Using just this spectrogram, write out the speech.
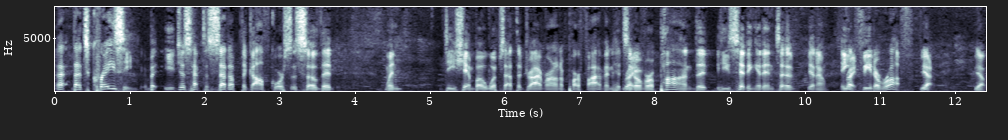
that that's crazy. But you just have to set up the golf courses so that when DeChambeau whips out the driver on a par five and hits Right. it over a pond, that he's hitting it into you know eight Right. feet of rough. yeah, yep.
